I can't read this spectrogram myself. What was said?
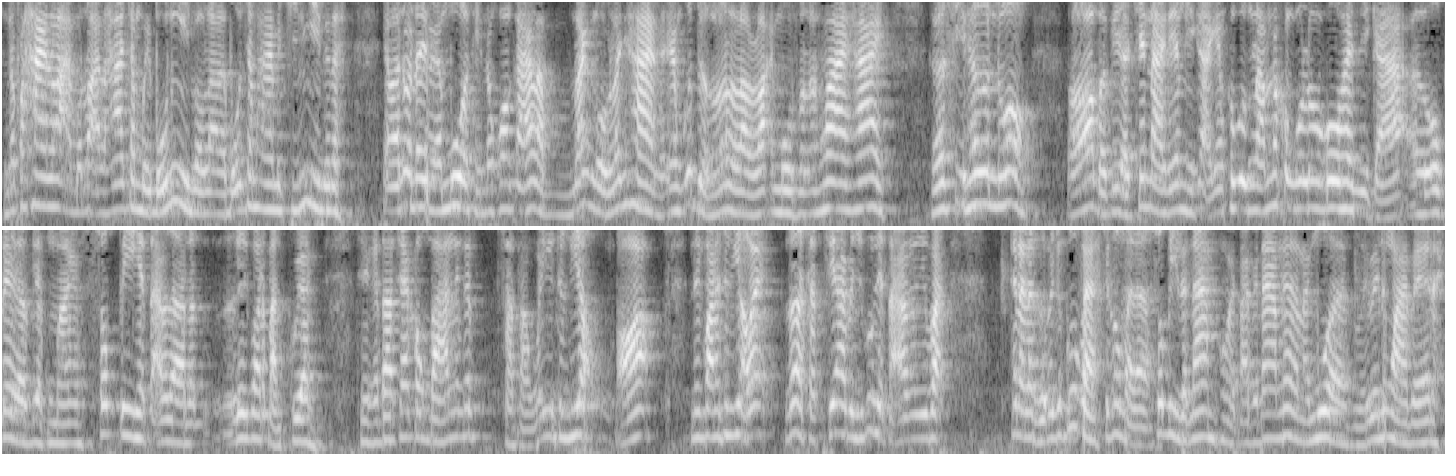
nó có hai loại một loại là 214 nghìn và loại là 429 nghìn đây này. Em ấn vào đây và em mua thì nó có cái là lách một lách hai này. Em cứ tưởng nó là loại một và loại hoa hai. Nó xịn hơn đúng không? Đó bởi vì ở trên này thì em nhìn cái ảnh em không ưng lắm nó không có logo hay gì cả. Ừ, ok là việc mà shopee hiện tại bây giờ là liên quan đến bản quyền thì người ta sẽ không bán những cái sản phẩm có in thương hiệu. Đó liên quan đến thương hiệu ấy rất là chặt chẽ bên trung quốc hiện tại là như vậy. Cái này là gửi bên trung quốc về chứ không phải là shopee việt nam không phải tại việt nam nên là mày mua gửi bên nước ngoài về này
